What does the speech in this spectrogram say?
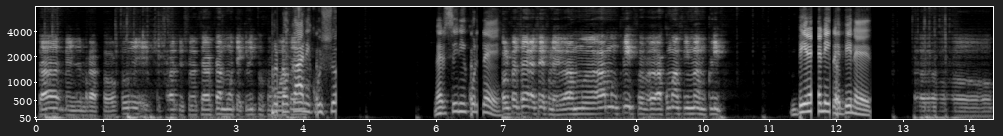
Da, mergem raportul. Și poate să se așa multe clipuri frumoase. Bloca, Nicușor. Mersi, Nicule. Colpe seara, șefule. Am, am un clip. Acum filmăm clip. Bine, Nicule, bine. Uh,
